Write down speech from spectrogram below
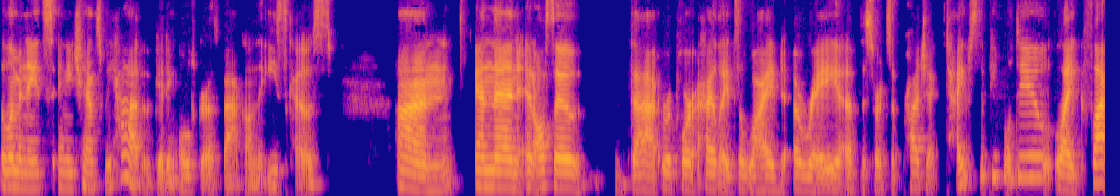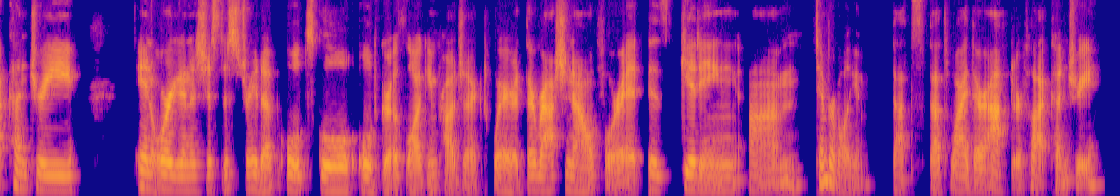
eliminates any chance we have of getting old growth back on the East Coast. Um, and then it also, that report highlights a wide array of the sorts of project types that people do, like flat country in Oregon is just a straight up old school, old growth logging project where the rationale for it is getting um, timber volume. That's that's why they're after flat country.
